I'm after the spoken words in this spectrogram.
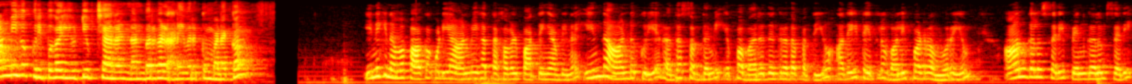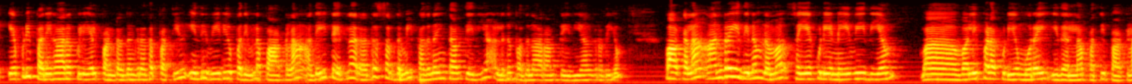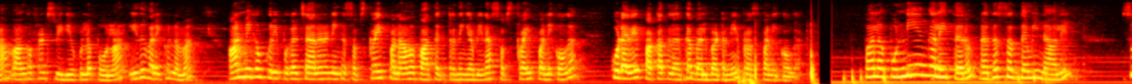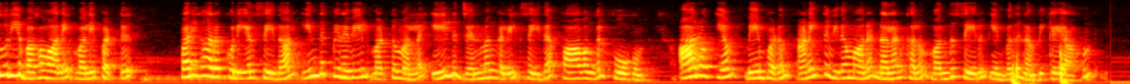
ஆன்மீக குறிப்புகள் YouTube channel நண்பர்கள் அனைவருக்கும் வணக்கம். இன்னைக்கு நம்ம பார்க்கக்கூடிய ஆன்மீக தகவல் பார்த்தீங்க அப்படின்னா இந்த ஆண்டுக்குரிய ரத சப்தமி எப்போ வருதுங்கிறத பற்றியும் அதே டயத்தில் வழிபடுற முறையும் ஆண்களும் சரி பெண்களும் சரி எப்படி பரிகார குளியல் பண்ணுறதுங்கிறத பற்றியும் இந்த வீடியோ பதிவில் பார்க்கலாம். அதே டயத்தில் ரத சப்தமி பதினைந்தாம் தேதியா அல்லது பதினாறாம் தேதியாங்கிறதையும் பார்க்கலாம். அன்றைய தினம் நம்ம செய்யக்கூடிய நெய்வேதியம் வழிபடக்கூடிய முறை இதெல்லாம் பற்றி பார்க்கலாம். வாங்க ஃப்ரெண்ட்ஸ் வீடியோக்குள்ளே போகலாம் இது வரைக்கும் நம்ம ஆன்மீகம் குறிப்புகள் சேனலை நீங்கள் சப்ஸ்கிரைப் பண்ணாமல் பார்த்துக்கிட்டு இருந்தீங்க அப்படின்னா சப்ஸ்கிரைப் பண்ணிக்கோங்க. கூடவே பக்கத்தில் இருக்க பெல் பட்டனையும் ப்ரெஸ் பண்ணிக்கோங்க. பல புண்ணியங்களை தரும் ரத சப்தமி நாளில் சூரிய பகவானை வழிபட்டு பரிகார குறியல் செய்தால் இந்த பிறவியில் மட்டுமல்ல ஏழு ஜென்மங்களில் செய்த பாவங்கள் போகும். ஆரோக்கியம் மேம்படும் அனைத்து விதமான நலன்களும் வந்து சேரும் என்பது நம்பிக்கையாகும்.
